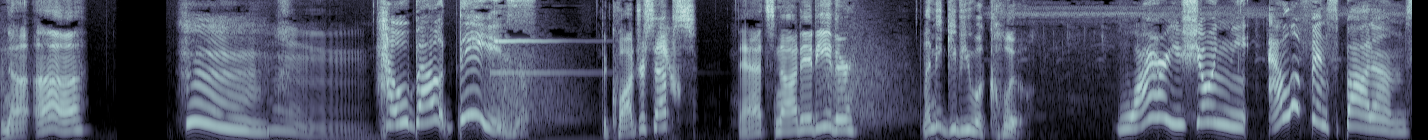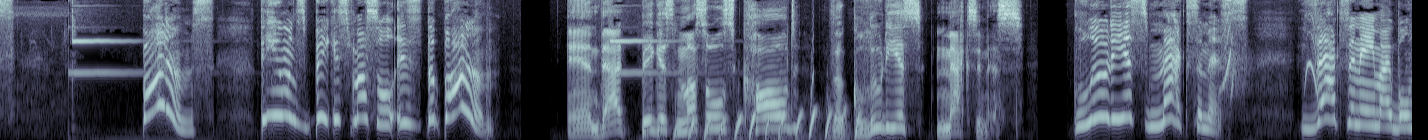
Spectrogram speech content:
nuh uh. Hmm. How about these? The quadriceps? That's not it either. Let me give you a clue. Why are you showing me elephants' bottoms? Bottoms! The human's biggest muscle is the bottom. And that biggest muscle's called the gluteus maximus. Gluteus maximus. That's a name I will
